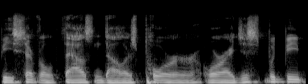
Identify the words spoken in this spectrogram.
be several thousand dollars poorer, or I just would be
